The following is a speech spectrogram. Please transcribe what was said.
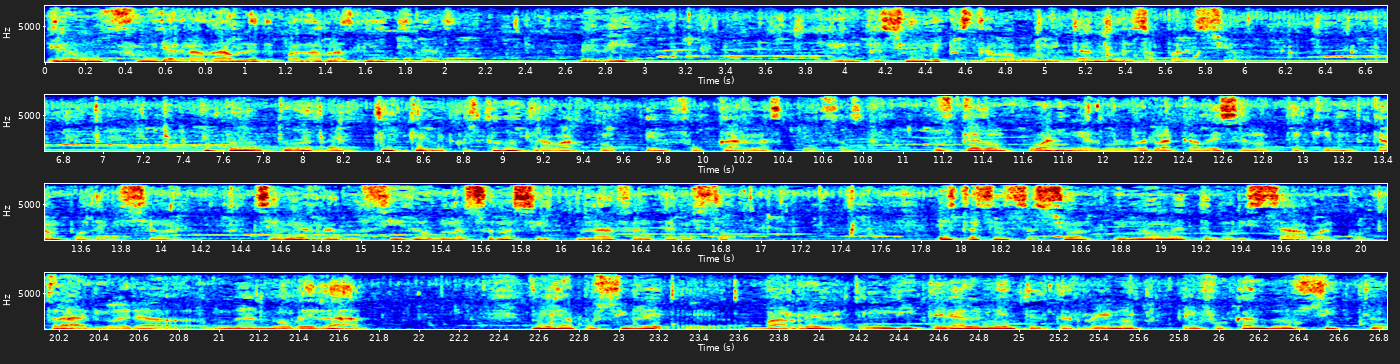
Era un fluir agradable de palabras líquidas. Bebí, la impresión de que estaba vomitando desapareció. De pronto advertí que me costaba trabajo enfocar las cosas. Busqué a don Juan y al volver la cabeza noté que mi campo de visión se había reducido a una zona circular frente a mis ojos. Esta sensación no me atemorizaba, al contrario, era una novedad. Me era posible eh, barrer literalmente el terreno, enfocando un sitio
